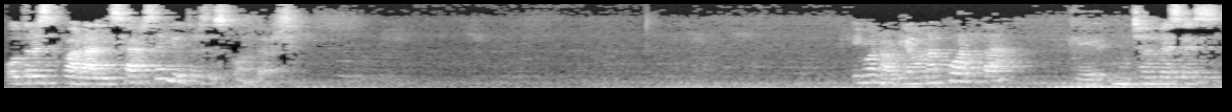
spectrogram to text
otra es paralizarse y otra es esconderse. Y bueno, habría una cuarta, que muchas veces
